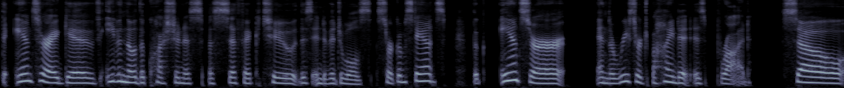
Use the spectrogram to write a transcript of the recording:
the answer I give, even though the question is specific to this individual's circumstance, the answer and the research behind it is broad. So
